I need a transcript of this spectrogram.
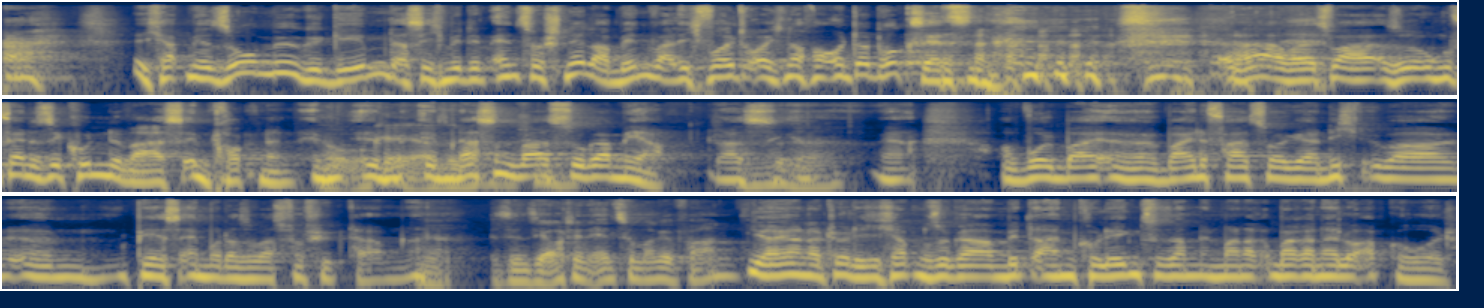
"Ah, ich habe mir so Mühe gegeben, dass ich mit dem Enzo schneller bin, weil ich wollte euch nochmal unter Druck setzen. ja, aber es war so ungefähr eine Sekunde war es im Trocknen. Im, Okay, im, im also Nassen war es sogar mehr. Das, äh, ja. Obwohl bei, äh, beide Fahrzeuge ja nicht über ähm, PSM oder sowas verfügt haben. Ne? Ja. Sind Sie auch den Enzo mal gefahren? Ja, ja, natürlich. Ich habe ihn sogar mit einem Kollegen zusammen in Mar- Maranello abgeholt.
